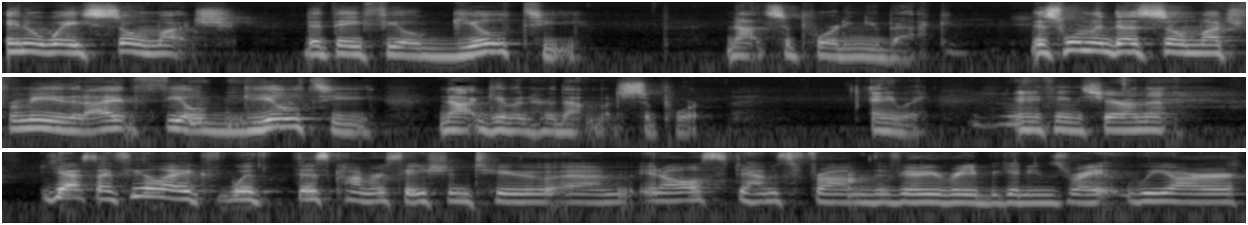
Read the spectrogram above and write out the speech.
in a way so much that they feel guilty not supporting you back. This woman does so much for me that I feel guilty not giving her that much support. Anyway, anything to share on that? Yes, I feel like with this conversation too, um, it all stems from the very, very beginnings, right? We are,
